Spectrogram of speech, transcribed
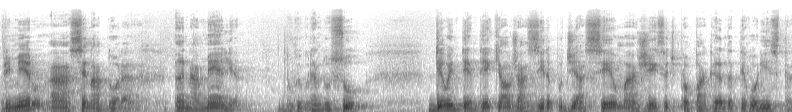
Primeiro, a senadora Ana Amélia, do Rio Grande do Sul, deu a entender que a Al Jazeera podia ser uma agência de propaganda terrorista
